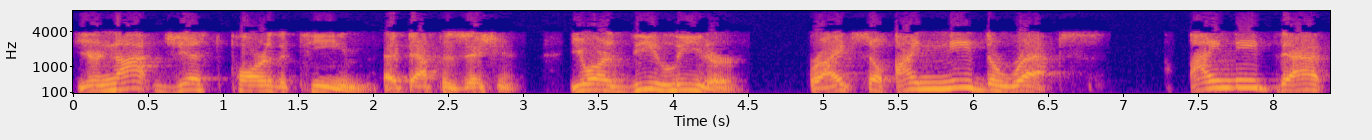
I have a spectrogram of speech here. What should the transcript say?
You're not just part of the team at that position. You are the leader, right? So I need the reps. I need that,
